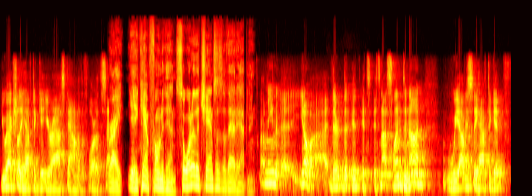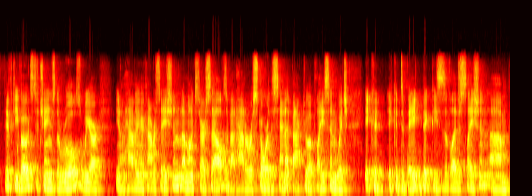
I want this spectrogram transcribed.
you actually have to get your ass down to the floor of the Senate. Right. Yeah, you can't phone it in. So what are the chances of that happening? I mean, uh, you know, there, it's it's not slim to none we obviously have to get 50 votes to change the rules. We are, you know, having a conversation amongst ourselves about how to restore the Senate back to a place in which it could it could debate big pieces of legislation. Um,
